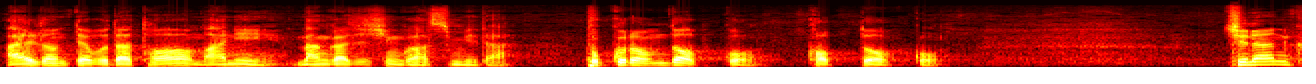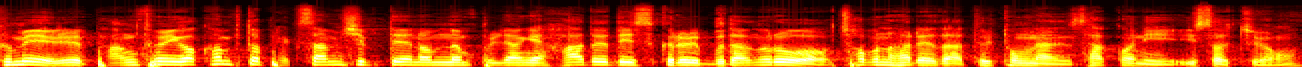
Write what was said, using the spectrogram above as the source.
알던 때보다 더 많이 망가지신 것 같습니다. 부끄러움도 없고 겁도 없고 지난 금요일 방통위가 컴퓨터 130대 넘는 분량의 하드디스크를 무단으로 처분하려다 들통난 사건이 있었죠.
